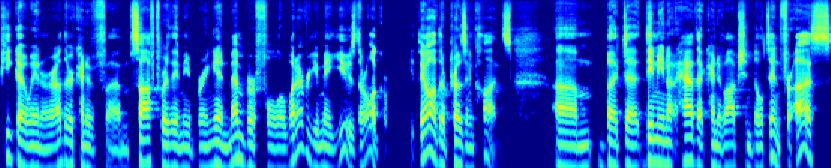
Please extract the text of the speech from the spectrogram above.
Pico in or other kind of um, software they may bring in, Memberful or whatever you may use. They're all they all have their pros and cons, um, but uh, they may not have that kind of option built in. For us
